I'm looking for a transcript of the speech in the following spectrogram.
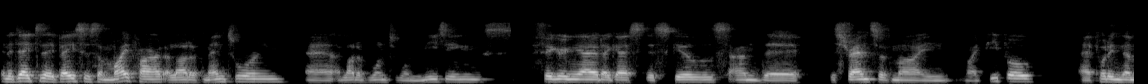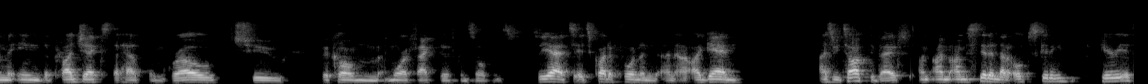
in a day to day basis on my part a lot of mentoring, uh, a lot of one-to-one meetings, figuring out, I guess, the skills and the the strengths of my my people, uh, putting them in the projects that help them grow to become more effective consultants. So yeah, it's it's quite a fun and and uh, again, as we talked about, I'm I'm, I'm still in that upskilling period.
